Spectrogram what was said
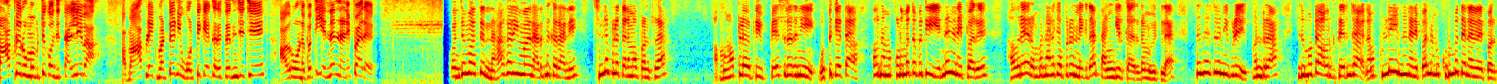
மாப்பிள்ளை ரூமை விட்டு கொஞ்சம் தள்ளி வா. மாப்பிள்ளைக்கு மட்டும் நீ ஒட்டு கேட்கறது தெரிஞ்சிச்சு. அவர் உன்னை பத்தி என்ன நினைப்பாரு. கொஞ்சமாச்சும் நாகரிகமா நடந்துக்கிறா நீ சின்ன பிள்ளைத்தனமா பண்ற மாப்பிள்ளை இப்படி பேசுறது நீ ஒட்டு கேட்டா அவர் நம்ம குடும்பத்தை பத்தி என்ன நினைப்பாரு? அவரே ரொம்ப நாளைக்கு அப்புறம் இன்னைக்கு தான் தங்கி இருக்காரு நம்ம வீட்டுல இந்த நேரத்துல நீ இப்படி பண்றா? இது மட்டும் அவருக்கு தெரிஞ்சா நம்ம பிள்ளை என்ன நினைப்பாரு? நம்ம குடும்பத்தை என்ன நினைப்பாரு?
